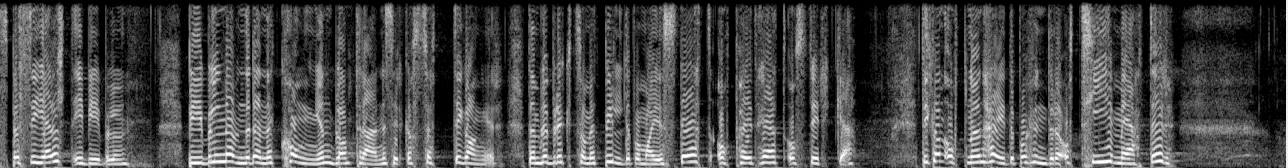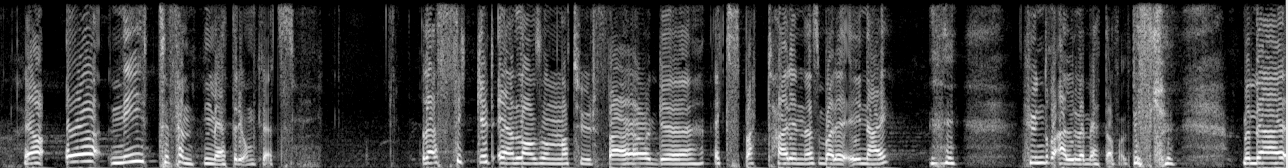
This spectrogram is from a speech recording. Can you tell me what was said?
spesielt i Bibelen. Bibelen nevner denne kongen blant trærne ca. 70 ganger. Den ble brukt som et bilde på majestet, opphøydhet og styrke. De kan oppnå en høyde på 110 meter ja, og 9-15 meter i omkrets. Det er sikkert en eller annen sånn naturfagekspert her inne som bare Nei. 111 meter, faktisk. Men det er,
